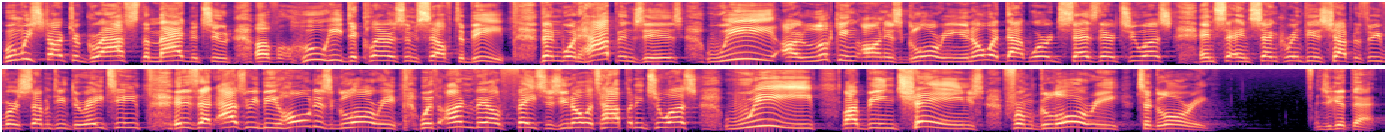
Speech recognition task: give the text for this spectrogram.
when we start to grasp the magnitude of who he declares himself to be, then what happens is we are looking on his glory. You know what that word says there to us in, in 2 Corinthians chapter 3, verse 17 through 18? It is that as we behold his glory with unveiled faces, you know what's happening to us? We are being changed from glory to glory. Did you get that?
